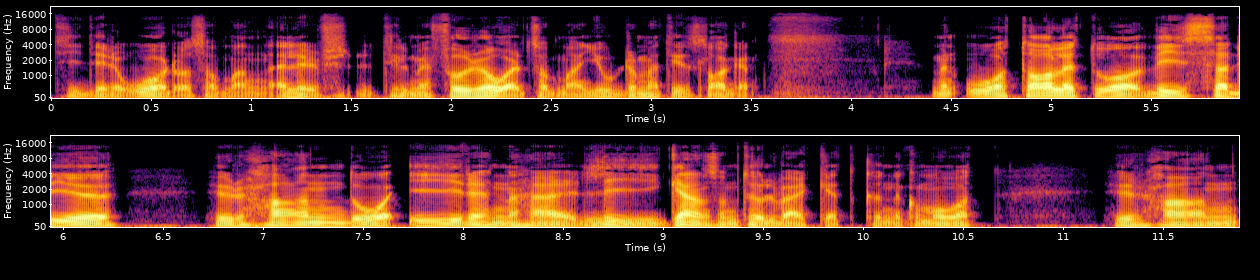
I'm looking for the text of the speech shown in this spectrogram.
tidigare år då som man, eller till och med förra året som man gjorde de här tillslagen. Men åtalet då visade ju hur han då i den här ligan som Tullverket kunde komma åt, hur han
